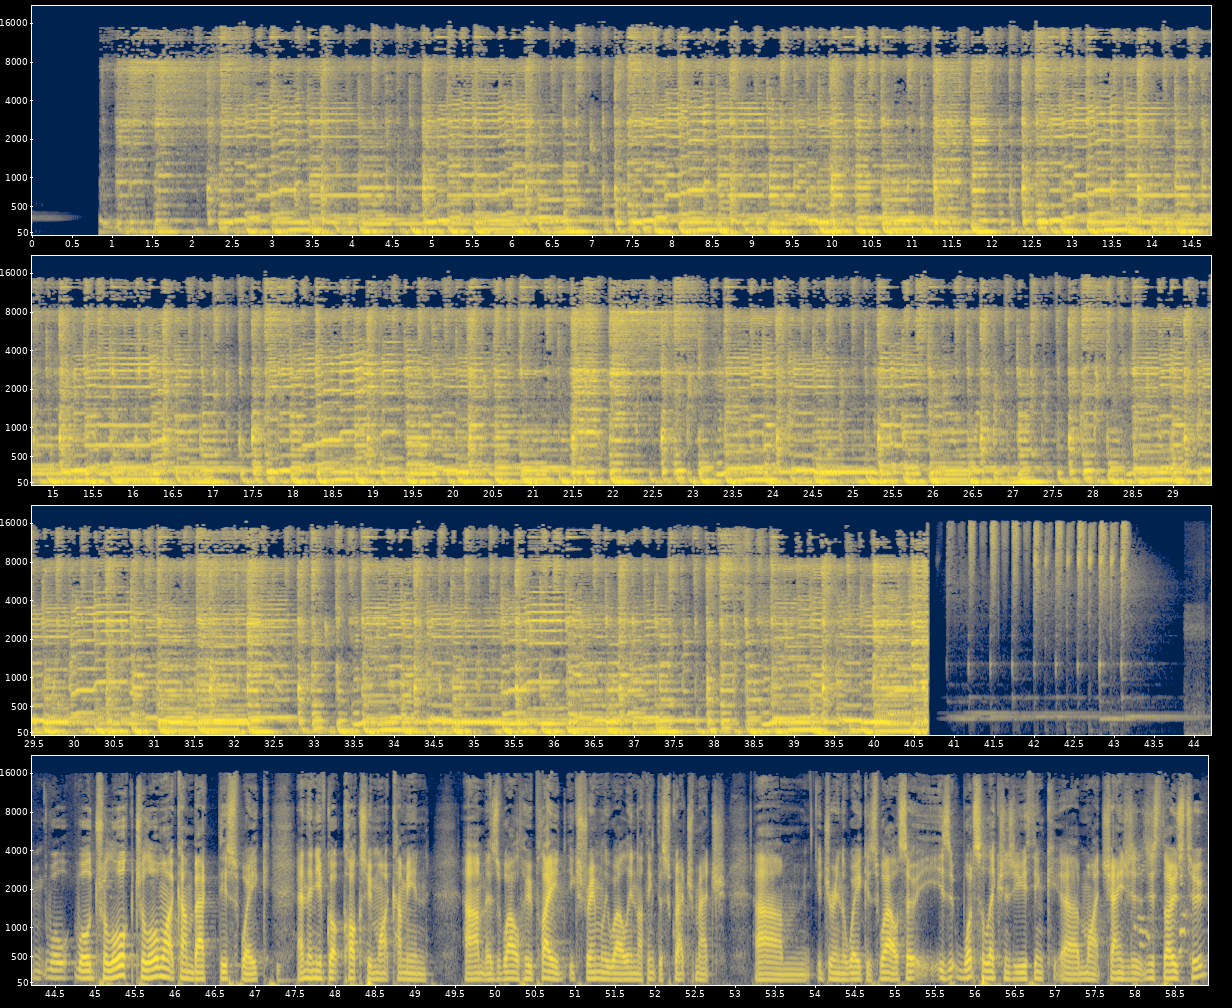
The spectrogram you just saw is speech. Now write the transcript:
Well, Treloar, Treloar might come back this week, and then you've got Cox who might come in um, as well, who played extremely well in I think the scratch match um, during the week as well. So, is it what selections do you think uh, might change? Is it just those two?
